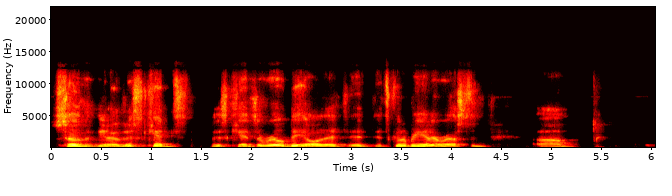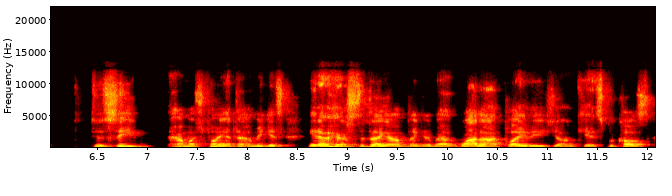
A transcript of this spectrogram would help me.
so you know this kid's this kid's a real deal. It, it, it's going to be interesting. Um, to see how much playing time he gets. You know, here's the thing I'm thinking about: why not play these young kids? Because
